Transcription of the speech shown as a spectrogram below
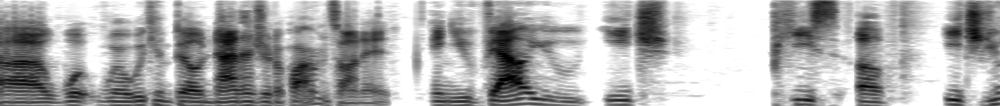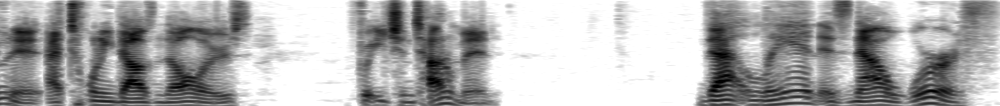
uh, w- where we can build 900 apartments on it, and you value each piece of each unit at twenty thousand dollars for each entitlement, that land is now worth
